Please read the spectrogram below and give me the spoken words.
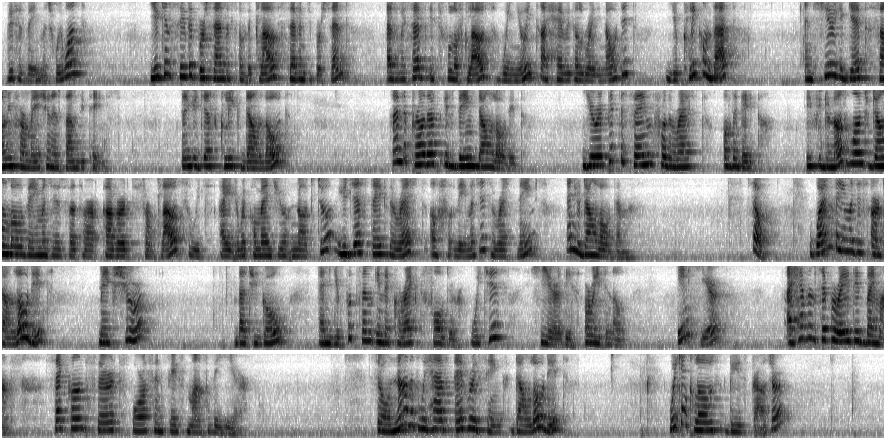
This is the image we want. You can see the percentage of the cloud, 70%. As we said, it's full of clouds. We knew it. I have it already noted. You click on that and here you get some information and some details. Then you just click download and the product is being downloaded. You repeat the same for the rest of the data. If you do not want to download the images that are covered from clouds, which I recommend you not to, you just take the rest of the images, the rest names, and you download them. So, when the images are downloaded, make sure that you go and you put them in the correct folder, which is here, this original. In here, I have them separated by month, second, third, fourth, and fifth month of the year. So now that we have everything downloaded, we can close this browser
